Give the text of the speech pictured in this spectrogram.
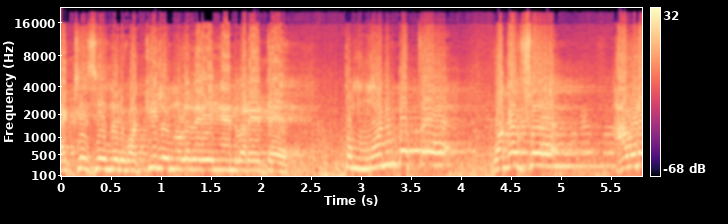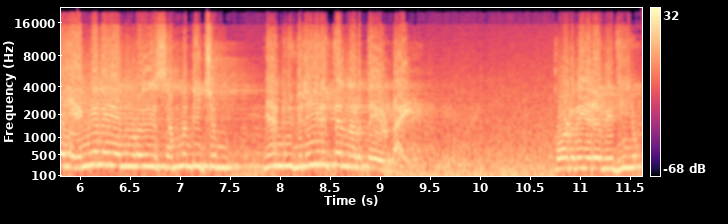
പ്രാക്ടീസ് ചെയ്യുന്ന ഒരു വക്കീൽ എന്നുള്ള നിലയിൽ ഞാൻ പറയട്ടെ ഇപ്പം മുൻപത്തെ വകഫ് അവിടെ എങ്ങനെ എന്നുള്ളതിനെ സംബന്ധിച്ചും ഞാനൊരു വിലയിരുത്തൽ നടത്തുകയുണ്ടായി. കോടതിയുടെ വിധിയും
